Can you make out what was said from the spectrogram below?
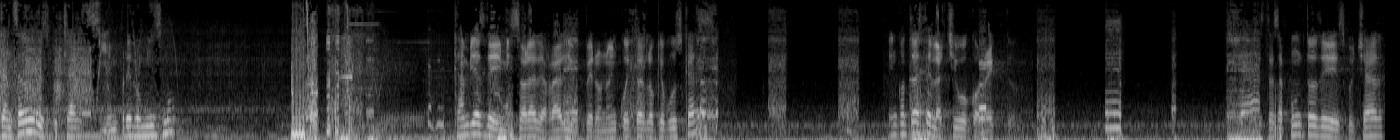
¿Cansado de escuchar siempre lo mismo? ¿Cambias de emisora de radio pero no encuentras lo que buscas? Encontraste el archivo correcto. Estás a punto de escuchar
